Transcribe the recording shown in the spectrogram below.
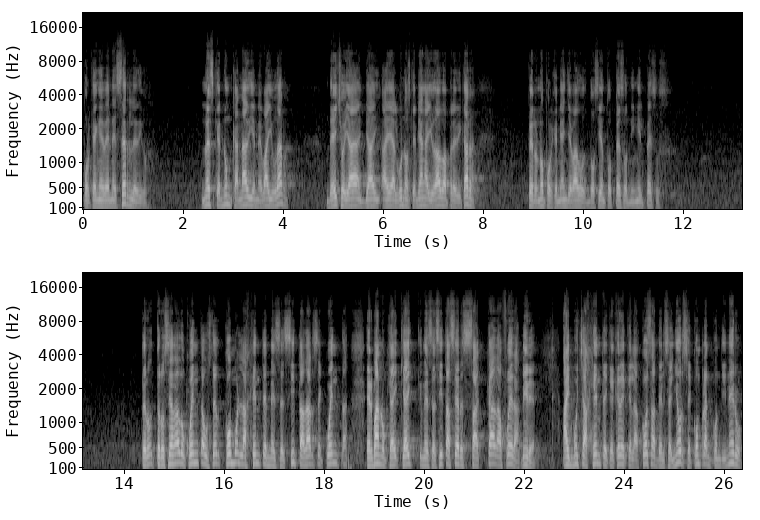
Porque en Ebenecer, le digo, no es que nunca nadie me va a ayudar, de hecho, ya, ya hay, algunos que me han ayudado a predicar, pero no porque me han llevado 200 pesos ni mil pesos. Pero, pero, se ha dado cuenta usted cómo la gente necesita darse cuenta, hermano, que hay que hay necesita ser sacada afuera. Mire, hay mucha gente que cree que las cosas del Señor se compran con dinero.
